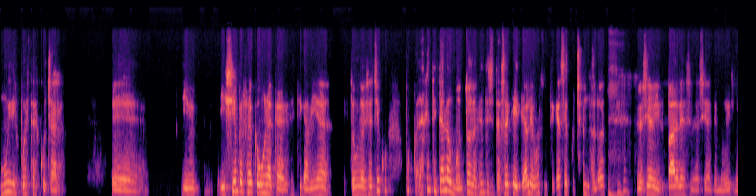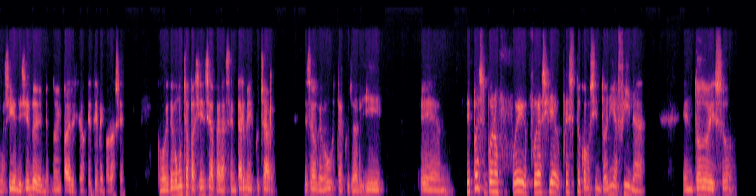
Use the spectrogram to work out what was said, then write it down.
muy dispuesta a escuchar. Eh, y, y, siempre fue como una característica mía todo el mundo decía, chico, la gente te habla un montón, la gente se te acerca y te habla y vos te quedas escuchándolo. Me lo decían mis padres, me lo, decían, me lo siguen diciendo, no mis padres, sino gente que me conoce. Como que tengo mucha paciencia para sentarme y escuchar. Es algo que me gusta escuchar. Y eh, después, bueno, fue, fue así, fue esto como sintonía fina en todo eso.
